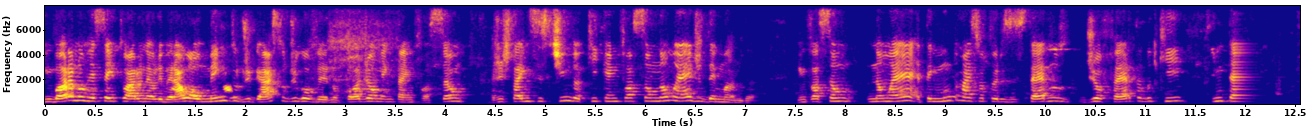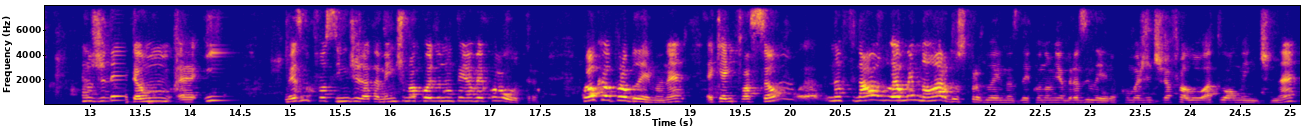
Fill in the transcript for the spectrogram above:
Embora no receituário neoliberal o aumento de gasto de governo pode aumentar a inflação, a gente está insistindo aqui que a inflação não é de demanda. A inflação não é, tem muito mais fatores externos de oferta do que internos de demanda. Então, é, mesmo que fosse indiretamente, uma coisa não tem a ver com a outra. Qual que é o problema, né? É que a inflação, no final, é o menor dos problemas da economia brasileira, como a gente já falou atualmente, né?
